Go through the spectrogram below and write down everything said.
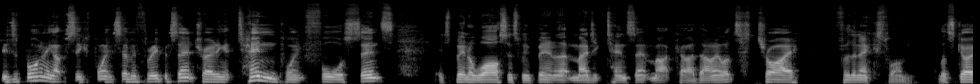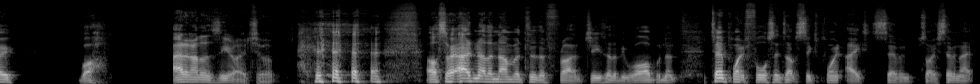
disappointing, up 6.73%, trading at 10.4 cents. It's been a while since we've been at that magic 10 cent mark, Cardano. Let's try for the next one. Let's go. Well, add another zero to it. oh, sorry, add another number to the front. Geez, that'd be wild, wouldn't it? 10.4 cents up 6.87, sorry, 78%.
